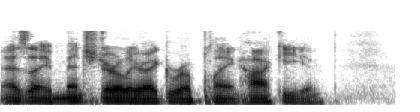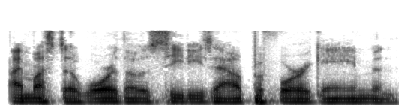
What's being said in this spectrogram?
as I mentioned earlier, I grew up playing hockey, and I must have wore those CDs out before a game, and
